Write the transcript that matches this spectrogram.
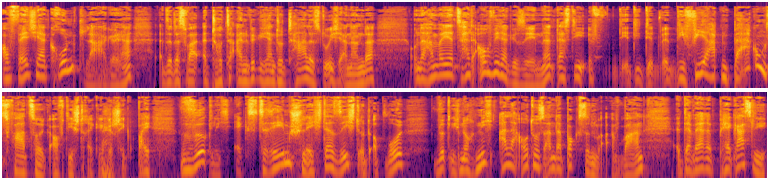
auf welcher Grundlage? Ja? Also das war ein, wirklich ein totales Durcheinander. Und da haben wir jetzt halt auch wieder gesehen, ne, dass die, die, die, die vier hatten Bergungsfahrzeug auf die Strecke geschickt. Bei wirklich extrem schlechter Sicht und obwohl wirklich noch nicht alle Autos an der Boxen waren, da wäre Per Gasly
